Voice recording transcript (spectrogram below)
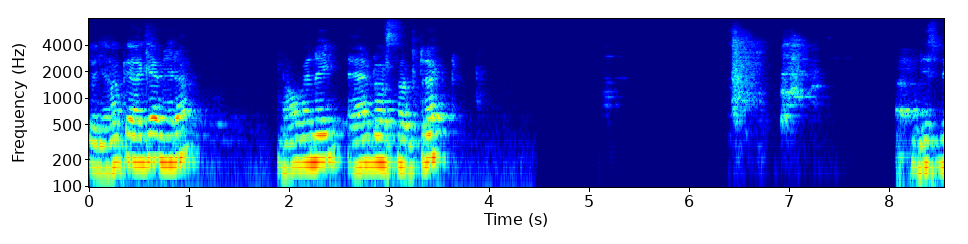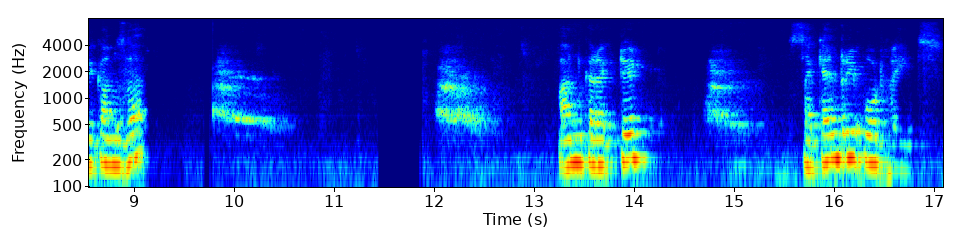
तो यहाँ पे आ गया मेरा। नाउ व्हेन आई ऐड और subtract this becomes the uncorrected secondary port heights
